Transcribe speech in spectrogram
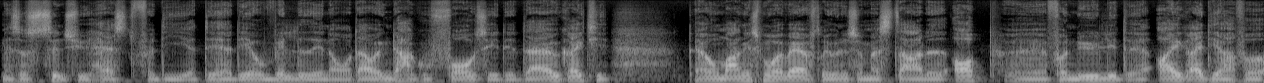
med så sindssygt hast, fordi at det her, det er jo væltet ind over. Der er jo ingen, der har kunne forudse det. Der er jo ikke rigtig, der er jo mange små erhvervsdrivende, som er startet op øh, for nyligt, øh, og ikke rigtig har fået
